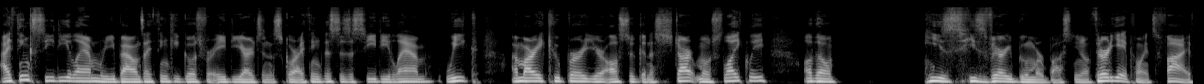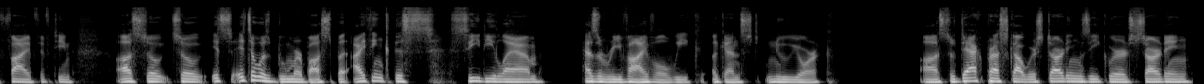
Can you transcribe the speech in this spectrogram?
I think CeeDee Lamb rebounds. I think he goes for 80 yards and a score. I think this is a CeeDee Lamb week. Amari Cooper, you're also going to start most likely, although he's he's very boomer bust. You know, 38 points, 5, 5, 15. Uh, so so it's it's always boomer bust, but I think this CeeDee Lamb has a revival week against New York. Uh, so Dak Prescott, we're starting Zeke, we're starting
